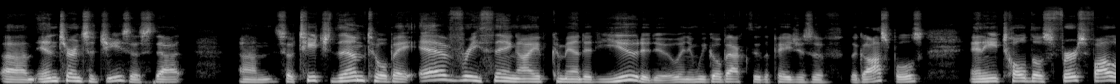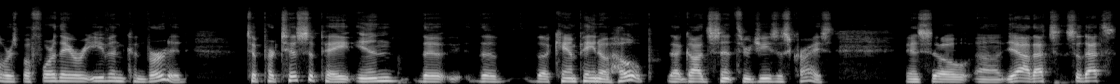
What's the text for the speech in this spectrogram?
um, interns of Jesus. That um, so teach them to obey everything I've commanded you to do. And we go back through the pages of the Gospels, and he told those first followers before they were even converted to participate in the the the campaign of hope that God sent through Jesus Christ. And so, uh, yeah, that's so that's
